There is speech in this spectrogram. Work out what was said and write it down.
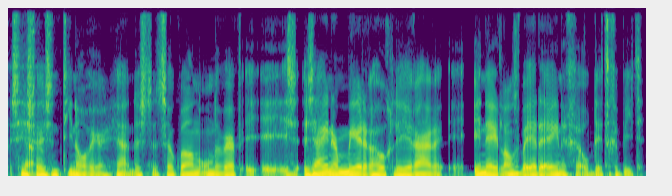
Sinds 2010 alweer, ja. Dus dat is ook wel een onderwerp. Is, zijn er meerdere hoogleraren in Nederland? Ben je de enige op dit gebied?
